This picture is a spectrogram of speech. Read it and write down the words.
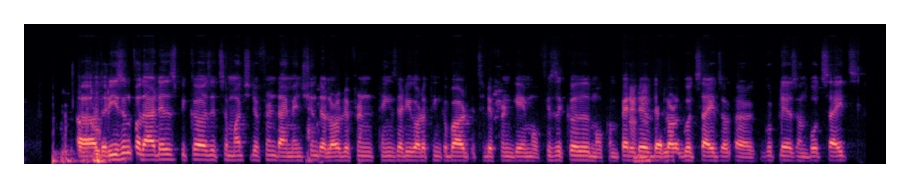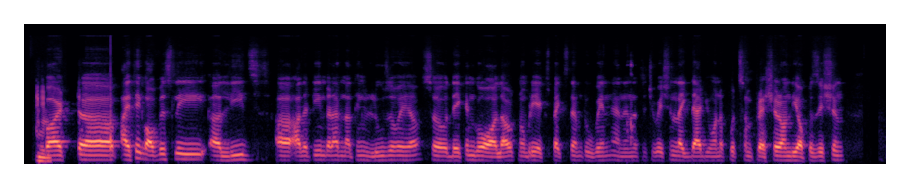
Uh, the reason for that is because it's a much different dimension. There are a lot of different things that you got to think about. It's a different game, more physical, more competitive. There are a lot of good sides, uh, good players on both sides. Mhm. But uh, I think obviously uh, Leeds uh, are the team that have nothing to lose over here, so they can go all out. Nobody expects them to win, and in a situation like that, you want to put some pressure on the opposition.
